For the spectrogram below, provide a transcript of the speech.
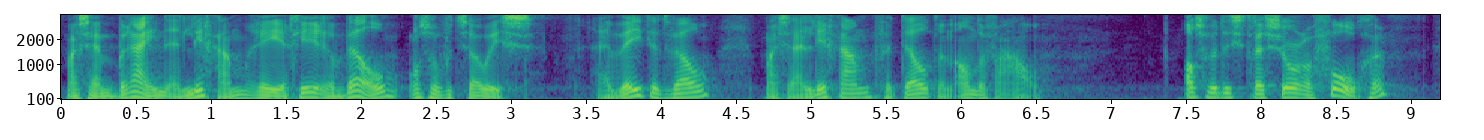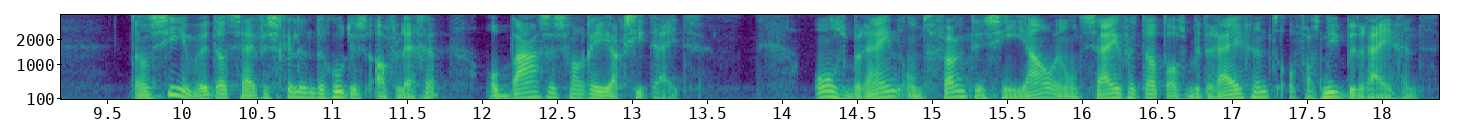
Maar zijn brein en lichaam reageren wel alsof het zo is. Hij weet het wel, maar zijn lichaam vertelt een ander verhaal. Als we de stressoren volgen, dan zien we dat zij verschillende routes afleggen op basis van reactietijd. Ons brein ontvangt een signaal en ontcijfert dat als bedreigend of als niet bedreigend.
